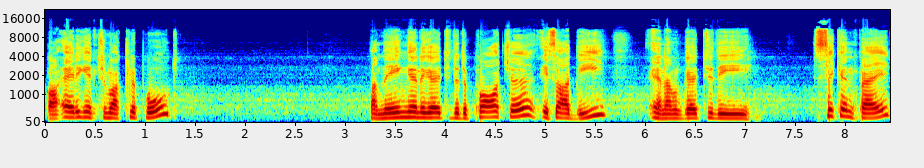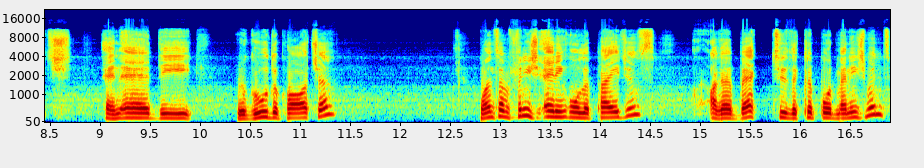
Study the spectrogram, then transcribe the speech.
by adding it to my clipboard. I'm then going to go to the departure SID and I'm going to go to the second page and add the Ragul departure. Once I'm finished adding all the pages, I go back to the clipboard management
